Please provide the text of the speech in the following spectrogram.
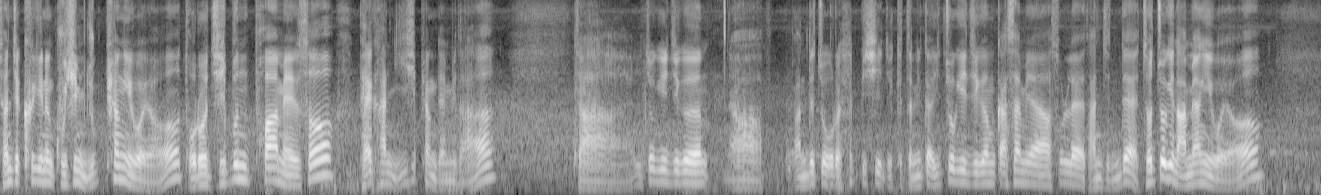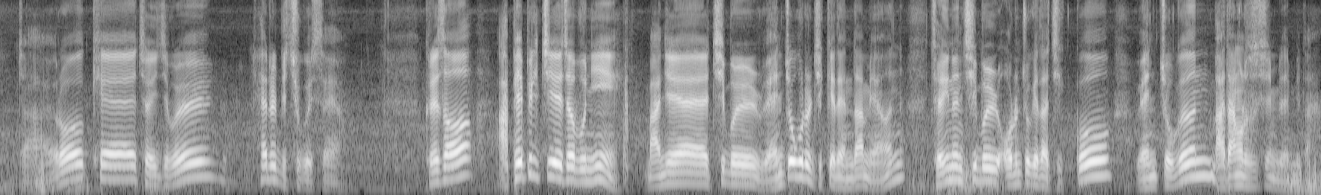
전체 크기는 96평이고요. 도로 지분 포함해서 120평 됩니다. 자, 이쪽이 지금 아, 반대쪽으로 햇빛이 이렇게 드니까 이쪽이 지금 까사미아 솔레 단지인데 저쪽이 남양이고요. 자, 이렇게 저희 집을 해를 비추고 있어요. 그래서 앞에 필지의 저분이 만약에 집을 왼쪽으로 짓게 된다면 저희는 집을 오른쪽에다 짓고 왼쪽은 마당으로 쓰시면 됩니다.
